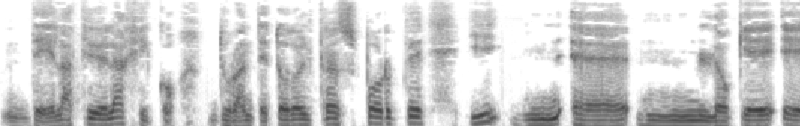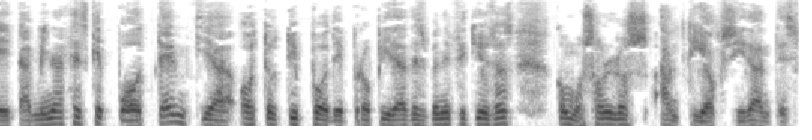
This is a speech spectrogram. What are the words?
del ácido láctico durante todo el transporte y eh, lo que eh, también hace es que potencia otro tipo de propiedades beneficiosas como son los antioxidantes.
